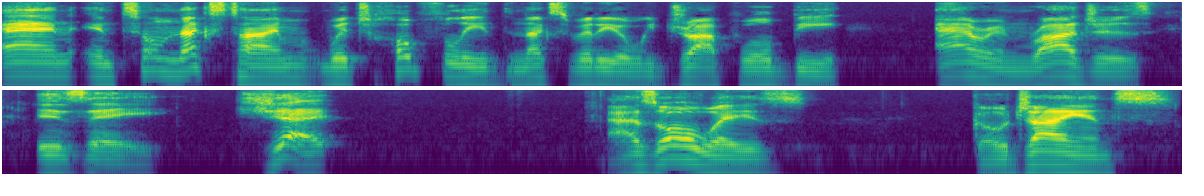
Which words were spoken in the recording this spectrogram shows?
And until next time, which hopefully the next video we drop will be Aaron Rodgers is a jet. As always, go Giants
